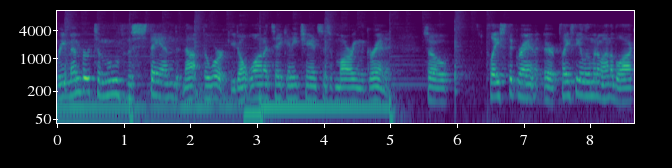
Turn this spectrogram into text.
remember to move the stand, not the work. You don't want to take any chances of marring the granite. So place the granite or place the aluminum on the block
